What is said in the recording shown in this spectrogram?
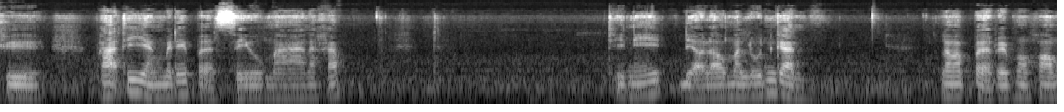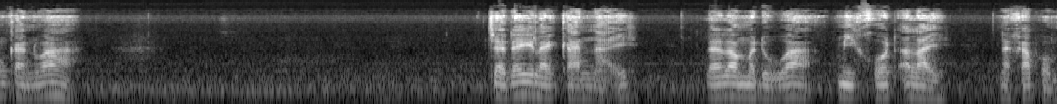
คือพระที่ยังไม่ได้เปิดซีลมานะครับ ทีนี้เดี๋ยวเรามาลุ้นกัน เรามาเปิดไปพร้อมๆกันว่า จะได้รายการไหน แล้วเรามาดูว่ามีโค้ดอะไรนะครับผม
